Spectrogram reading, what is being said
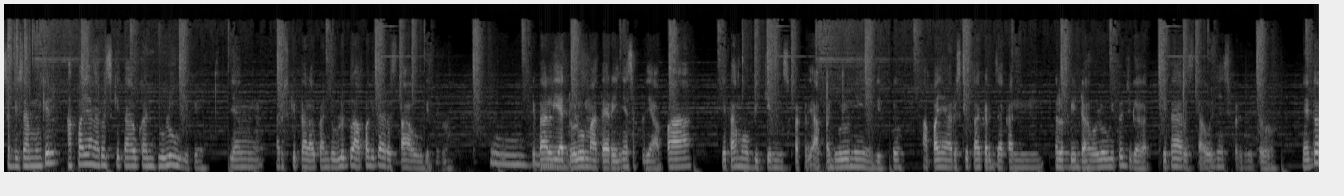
sebisa mungkin apa yang harus kita lakukan dulu gitu. Yang harus kita lakukan dulu tuh apa kita harus tahu gitu loh. Hmm. Kita lihat dulu materinya seperti apa, kita mau bikin seperti apa dulu nih gitu. Apa yang harus kita kerjakan terlebih dahulu itu juga kita harus tahunya seperti itu. Nah itu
